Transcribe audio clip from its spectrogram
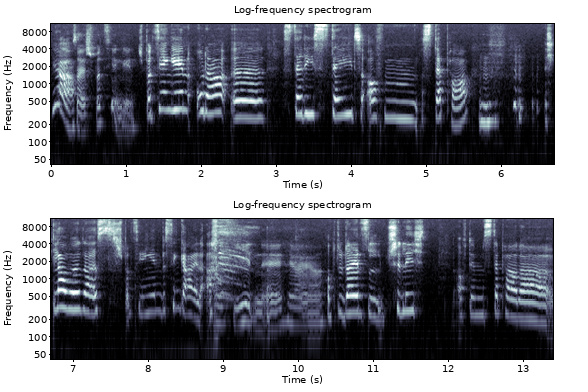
Ja. Ja. Sei es spazieren gehen. Spazieren gehen oder äh, Steady State auf dem Stepper. ich glaube, da ist Spazieren gehen ein bisschen geiler. Auf jeden, ey. Ja, ja. Ob du da jetzt chillig auf dem Stepper da.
